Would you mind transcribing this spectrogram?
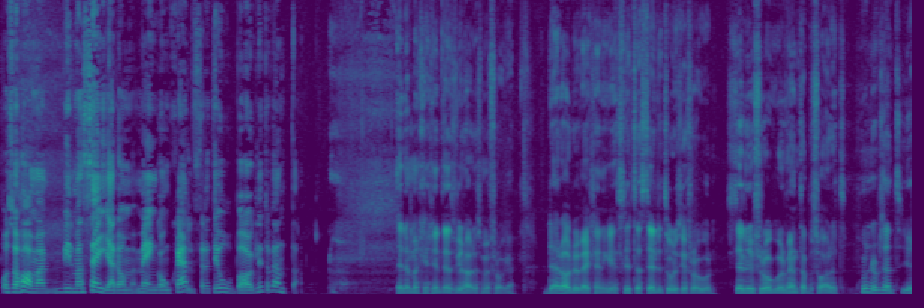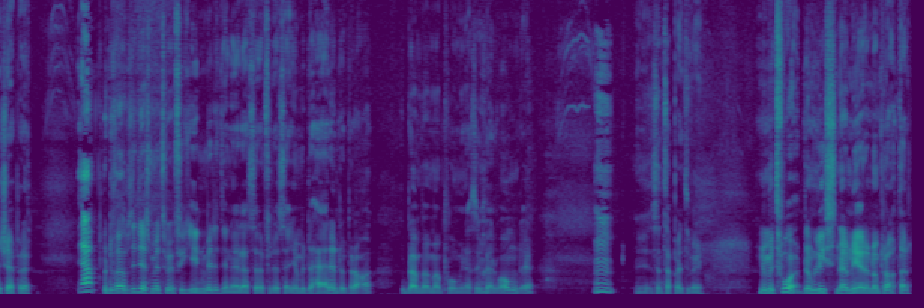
Och så har man, vill man säga dem med en gång själv för att det är obehagligt att vänta. Eller man kanske inte ens vill ha det som en fråga. Där har du verkligen en grej. Sluta ställa retoriska frågor. Ställer du frågor och vänta på svaret. 100% jag köper det. Ja, Och det var också det som jag tror jag fick in mig lite när jag läste det. För det säger, ja men det här är ändå bra. Ibland behöver man påminna sig själv om det. Mm. Eh, Sen tappar jag tyvärr. Nummer två, de lyssnar mer än de pratar.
